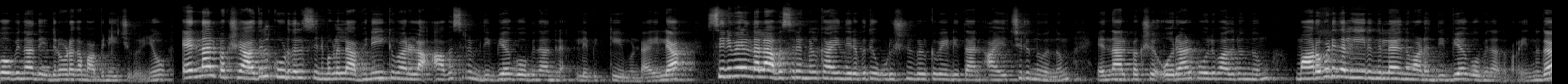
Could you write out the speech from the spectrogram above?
ഗോപിനാഥ് ഇതിനോടകം അഭിനയിച്ചു കഴിഞ്ഞു. എന്നാൽ പക്ഷേ അതിൽ കൂടുതൽ സിനിമകളിൽ അഭിനയിക്കുവാനുള്ള അവസരം ദിവ്യ ഗോപിനാഥിന് ലഭിക്കുകയുമുണ്ടായില്ല. സിനിമയിൽ നല്ല അവസരങ്ങൾക്കായി നിരവധി ഓഡിഷനുകൾക്ക് വേണ്ടി താൻ അയച്ചിരുന്നുവെന്നും എന്നാൽ പക്ഷേ ഒരാൾ പോലും അതിനൊന്നും മറുപടി നൽകിയിരുന്നില്ല എന്നുമാണ് ദിവ്യ ഗോപിനാഥ് പറയുന്നത്.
